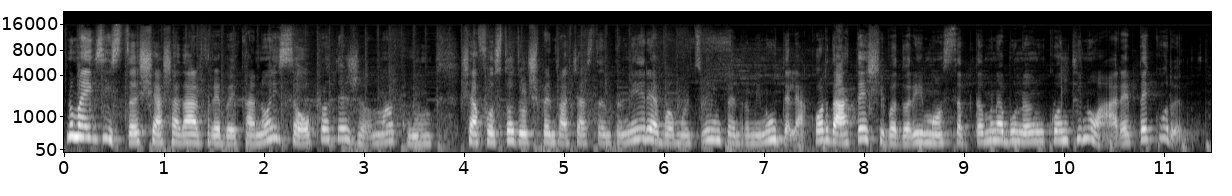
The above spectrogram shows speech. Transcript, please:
nu mai există și așadar trebuie ca noi să o protejăm acum. Și a fost totul și pentru această întâlnire. Vă mulțumim pentru minutele acordate și vă dorim o săptămână bună în continuare. Pe curând!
